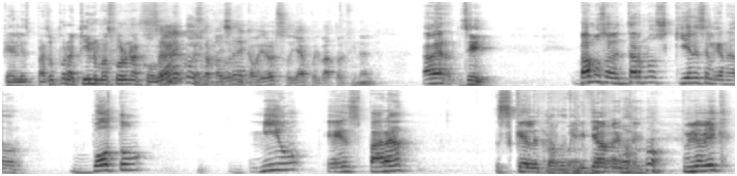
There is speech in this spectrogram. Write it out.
que les pasó por aquí, nomás fueron a cobrar. Sale con su armadura sí. de caballero del zodiaco el vato al final. A ver, Sí. vamos a aventarnos quién es el ganador. Voto mío es para Skeletor, Ah, bueno. definitivamente. ¿Tuyo, Vic?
